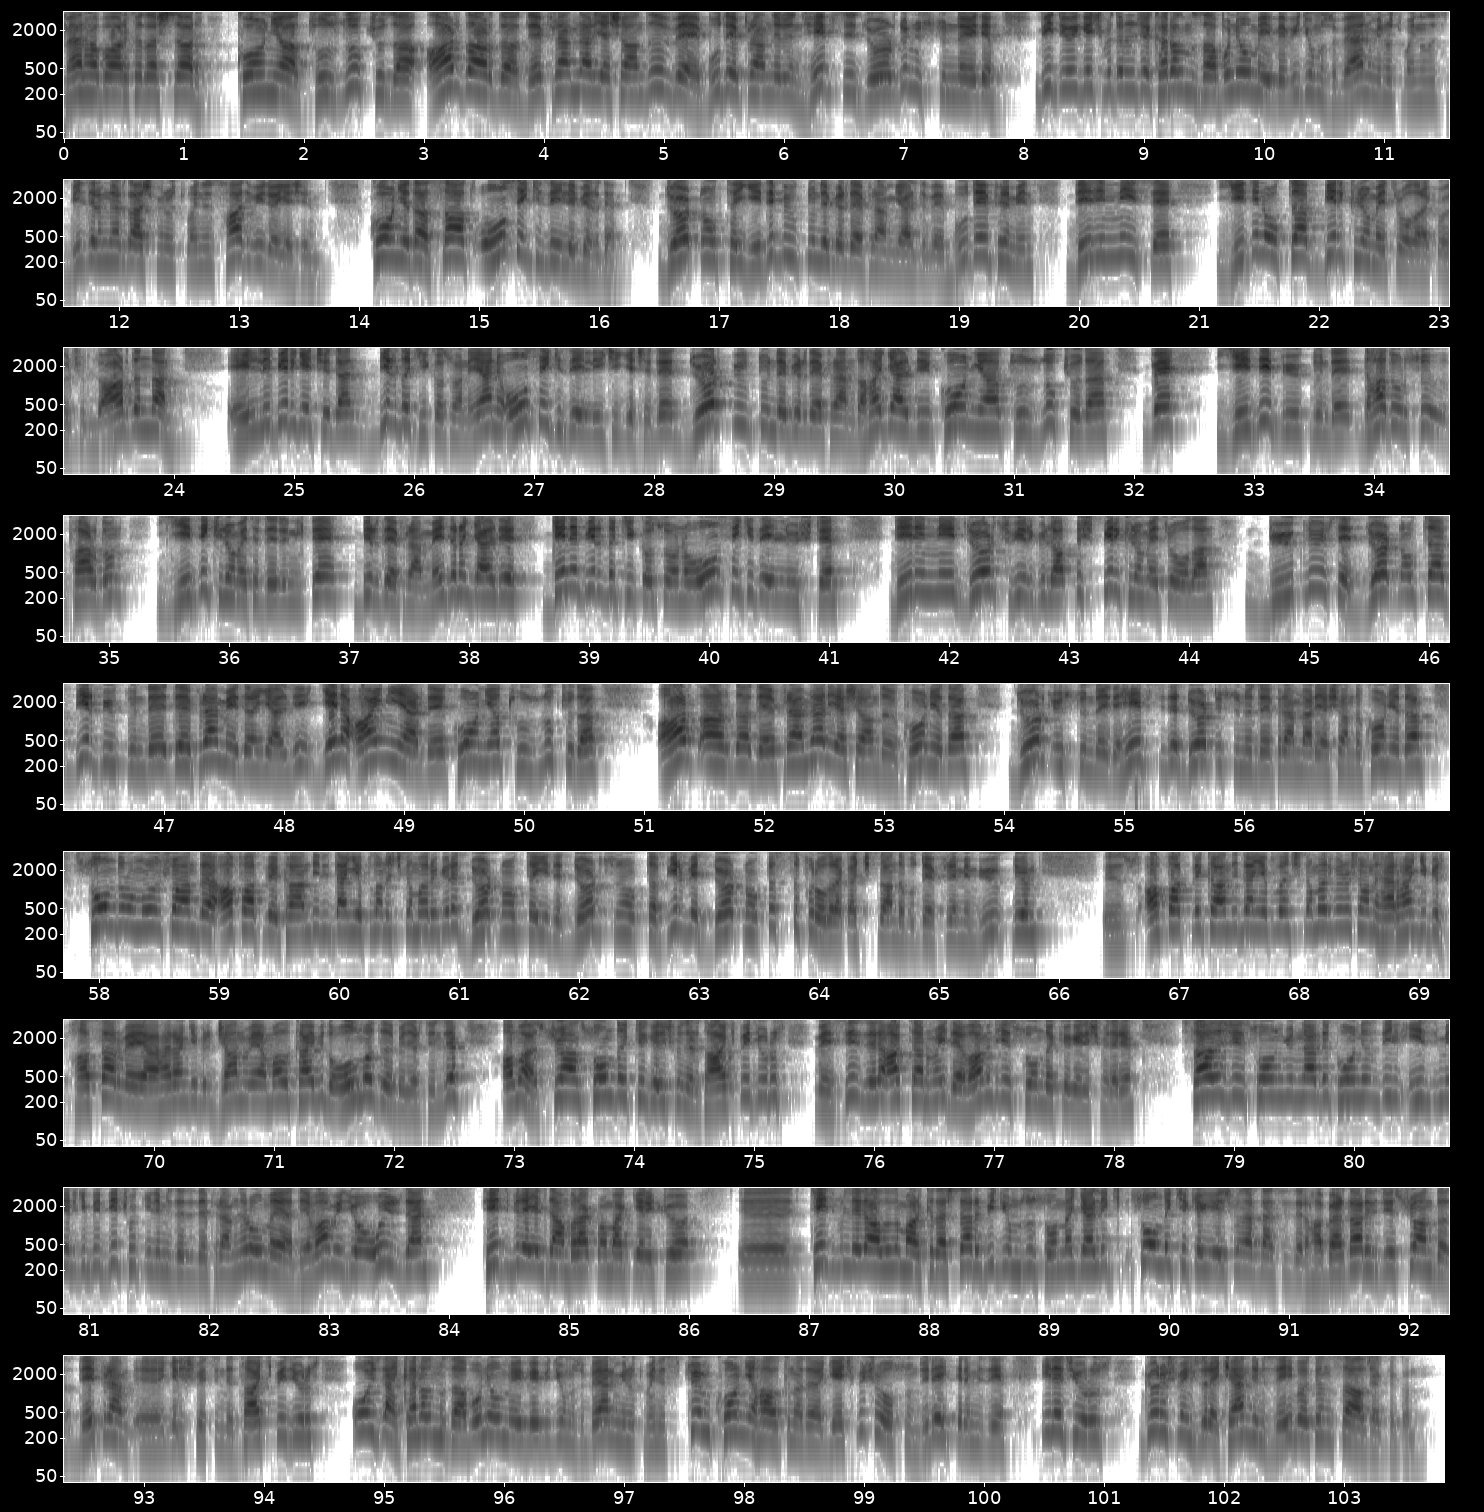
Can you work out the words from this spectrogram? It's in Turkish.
Merhaba arkadaşlar. Konya, Tuzlukçu'da ard arda depremler yaşandı ve bu depremlerin hepsi dördün üstündeydi. Videoya geçmeden önce kanalımıza abone olmayı ve videomuzu beğenmeyi unutmayınız. Bildirimleri de açmayı unutmayınız. Hadi videoya geçelim. Konya'da saat 18.51'de 4.7 büyüklüğünde bir deprem geldi ve bu depremin derinliği ise 7.1 kilometre olarak ölçüldü. Ardından 51 geçeden 1 dakika sonra yani 18.52 geçede 4 büyüklüğünde bir deprem daha geldi. Konya, Tuzlukçu'da ve 7 büyüklüğünde daha doğrusu pardon 7 kilometre derinlikte bir deprem meydana geldi. Gene 1 dakika sonra 18.53'te derinliği 4,61 kilometre olan büyüklüğü ise 4.1 büyüklüğünde deprem meydana geldi. Gene aynı yerde Konya Tuzlukçu'da art arda depremler yaşandığı Konya'da 4 üstündeydi. Hepsi de 4 üstünde depremler yaşandı Konya'da. Son durumu şu anda AFAD ve Kandilli'den yapılan açıklamalara göre 4.7, 4.1 ve 4.0 olarak açıklandı bu depremin büyüklüğü. E, AFAD ve Kandil'den yapılan açıklamalara göre şu anda herhangi bir hasar veya herhangi bir can veya mal kaybı da olmadığı belirtildi. Ama şu an son dakika gelişmeleri takip ediyoruz ve sizlere aktarmaya devam edeceğiz son dakika gelişmeleri. Sadece son günlerde Konya'da değil İzmir gibi birçok ilimizde de depremler olmaya devam ediyor. O yüzden tedbiri elden bırakmamak gerekiyor. Ee, tedbirleri alalım arkadaşlar. Videomuzun sonuna geldik. Son dakika gelişmelerden sizlere haberdar edeceğiz. Şu anda deprem e, gelişmesini de takip ediyoruz. O yüzden kanalımıza abone olmayı ve videomuzu beğenmeyi unutmayınız. Tüm Konya halkına da geçmiş olsun dileklerimizi iletiyoruz. Görüşmek üzere. Kendinize iyi bakın. Sağlıcakla kalın.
